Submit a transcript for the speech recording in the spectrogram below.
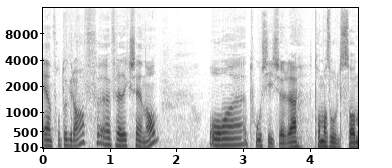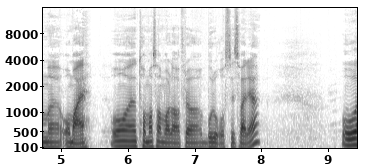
En fotograf, eh, Fredrik Skjenholm. Og to skikjørere, Thomas Olsson og meg. Og Thomas han var da fra Borås i Sverige. Og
